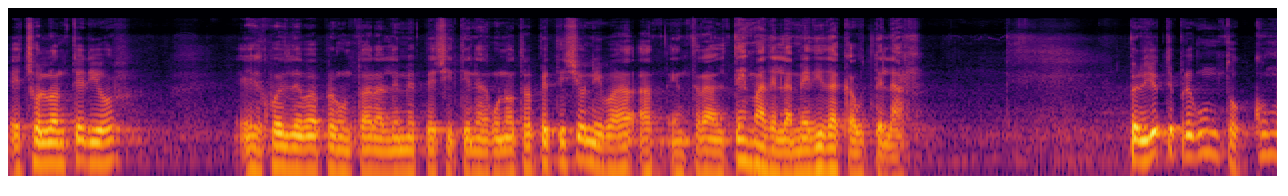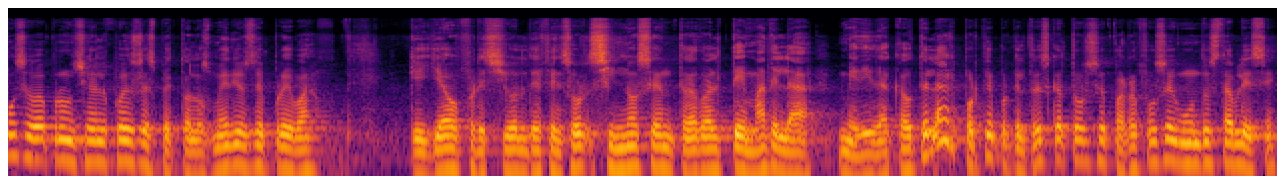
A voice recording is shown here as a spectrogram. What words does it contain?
hecho lo anterior, el juez le va a preguntar al MP si tiene alguna otra petición y va a entrar al tema de la medida cautelar. Pero yo te pregunto, ¿cómo se va a pronunciar el juez respecto a los medios de prueba que ya ofreció el defensor si no se ha entrado al tema de la medida cautelar. ¿Por qué? Porque el 314, párrafo segundo, establece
